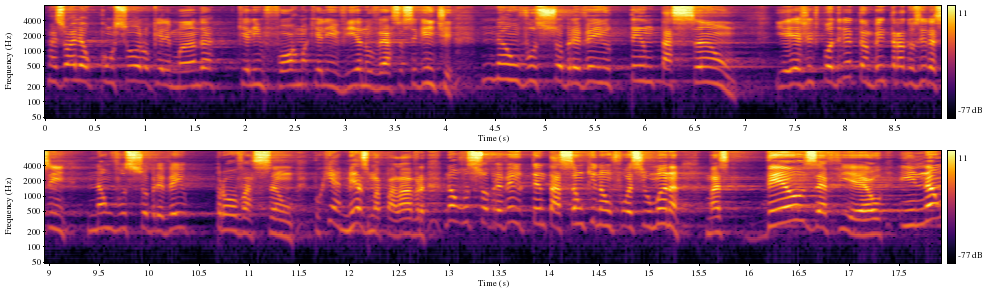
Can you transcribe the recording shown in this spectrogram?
Mas olha o consolo que ele manda, que ele informa, que ele envia no verso seguinte: Não vos sobreveio tentação E aí a gente poderia também traduzir assim: não vos sobreveio provação, porque é a mesma palavra, não vos sobreveio tentação que não fosse humana, mas Deus é fiel e não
